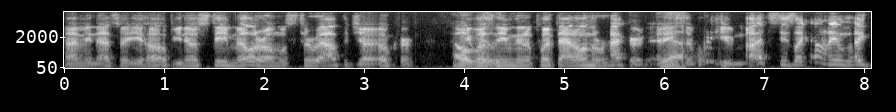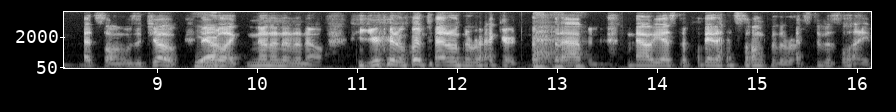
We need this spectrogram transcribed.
I mean, that's what you hope. You know, Steve Miller almost threw out the Joker. Oh, he really? wasn't even going to put that on the record. And Yeah. he said, What are you, nuts? He's like, I don't even like that song. It was a joke. Yeah. They were like, No, no, no, no, no. You're going to put that on the record. That's what happened. Now he has to play that song for the rest of his life.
